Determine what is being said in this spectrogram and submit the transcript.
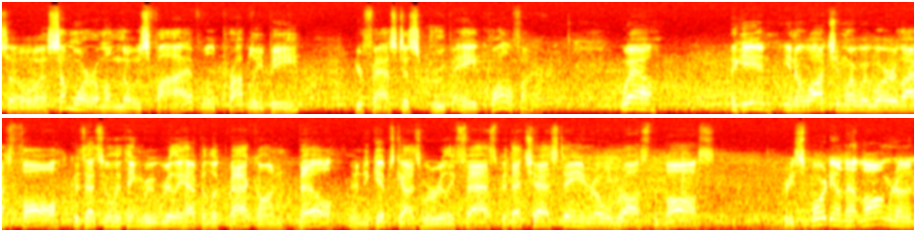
So uh, somewhere among those five will probably be your fastest Group A qualifier. Well, again, you know, watching where we were last fall, because that's the only thing we really have to look back on. Bell and the Gibbs guys were really fast, but that Chastain rolled Ross the boss. Pretty sporty on that long run.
